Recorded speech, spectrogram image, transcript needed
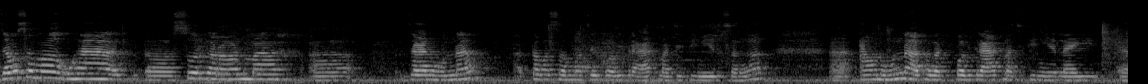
जबसम्म उहाँ स्वर्गरणमा जानुहुन्न तबसम्म चाहिँ पवित्र आत्मा चाहिँ तिमीहरूसँग आउनुहुन्न अथवा पवित्र आत्मा चाहिँ तिमीहरूलाई अ,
